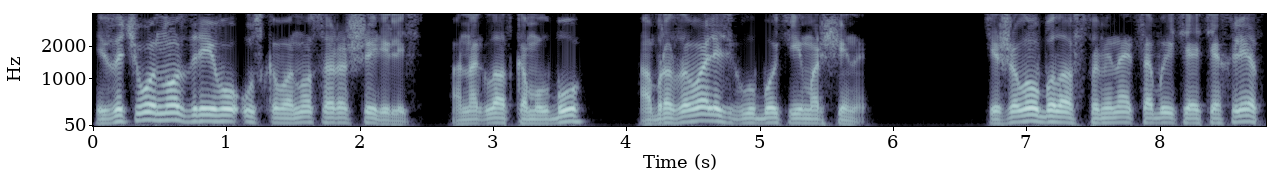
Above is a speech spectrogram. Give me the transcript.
из-за чего ноздри его узкого носа расширились, а на гладком лбу образовались глубокие морщины. Тяжело было вспоминать события тех лет,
